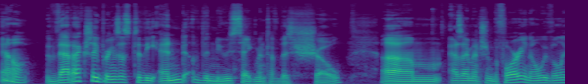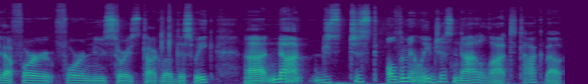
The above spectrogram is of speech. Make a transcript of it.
Now, that actually brings us to the end of the news segment of this show. Um, as I mentioned before, you know, we've only got four four news stories to talk about this week. Uh, not just just ultimately just not a lot to talk about.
